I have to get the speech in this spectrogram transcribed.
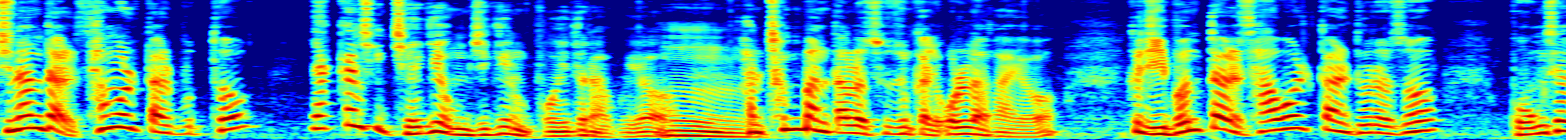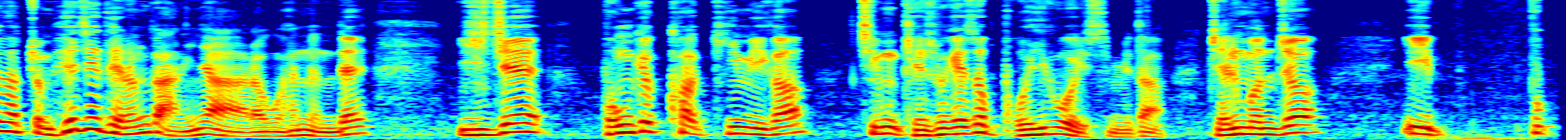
지난달 3월 달부터 약간씩 재개 움직임을 보이더라고요. 음. 한 천만 달러 수준까지 올라가요. 그래서 이번 달 4월 달 들어서 봉쇄가 좀 해제되는 거 아니냐라고 했는데 이제 본격화 기미가 지금 계속해서 보이고 있습니다. 제일 먼저 이 북-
